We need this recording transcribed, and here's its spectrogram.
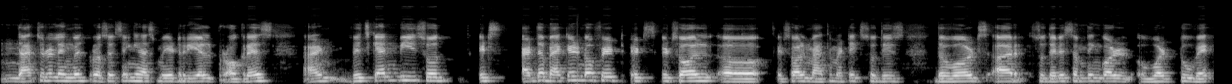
natural language processing has made real progress and which can be so it's at the back end of it it's it's all uh, it's all mathematics. So these the words are so there is something called word2vec.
